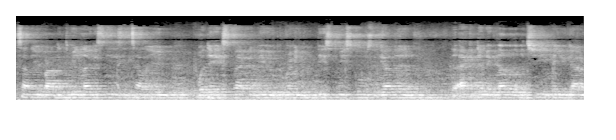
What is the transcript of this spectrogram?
telling you about the three legacies and telling you what they expect of you, bringing these three schools together and the academic level of achievement you got to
